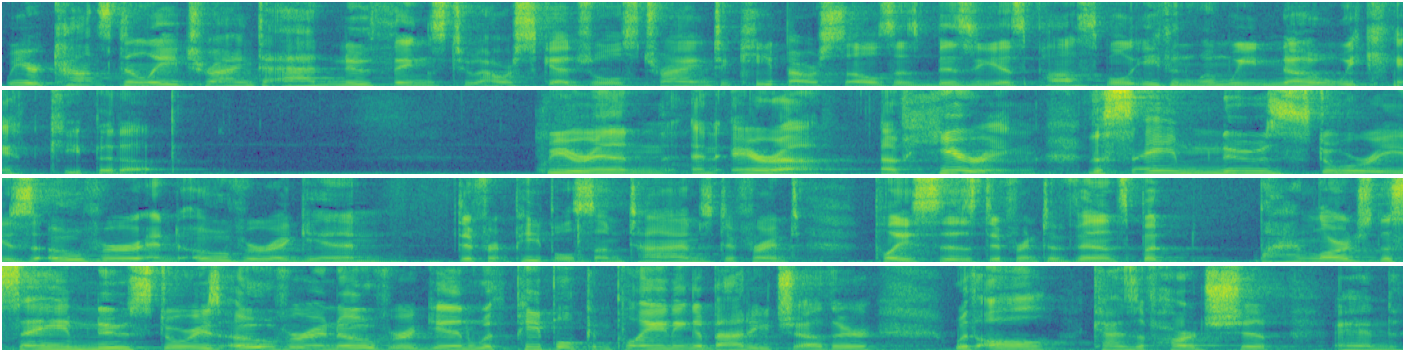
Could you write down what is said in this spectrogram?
We are constantly trying to add new things to our schedules, trying to keep ourselves as busy as possible, even when we know we can't keep it up. We are in an era of hearing the same news stories over and over again. Different people sometimes, different places, different events, but by and large the same news stories over and over again with people complaining about each other, with all kinds of hardship, and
